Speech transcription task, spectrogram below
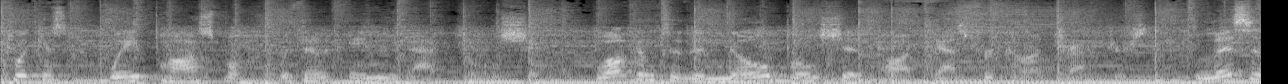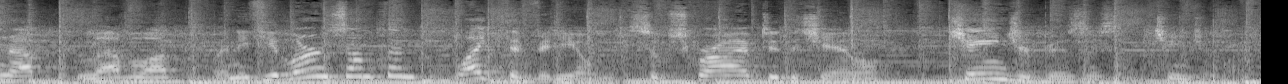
quickest way possible without any of that bullshit. Welcome to the No Bullshit Podcast for Contractors. Listen up, level up, and if you learn something, like the video, subscribe to the channel, change your business, change your life.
